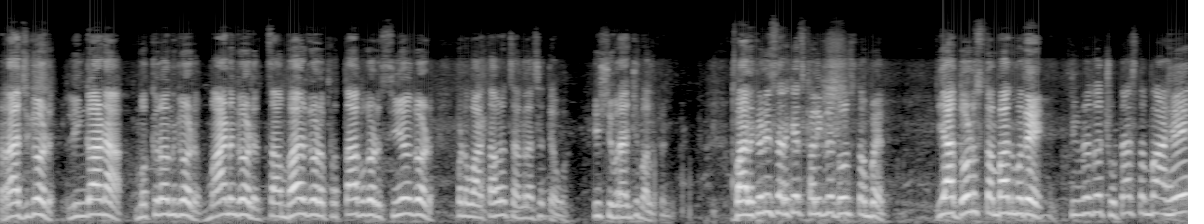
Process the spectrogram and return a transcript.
राजगड लिंगाणा मकरंदगड मानगड चांभारगड प्रतापगड सिंहगड. पण वातावरण चांगलं असेल तेव्हा. ही शिवरायांची बाल्कनी. बाल्कनी सारखेच खाली दोन स्तंभ आहेत. या दोन स्तंभांमध्ये तिकडे जो छोटा स्तंभ आहे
